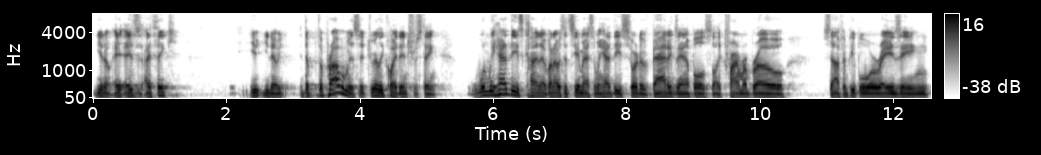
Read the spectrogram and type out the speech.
You know, I think, you, you know, the the problem is it's really quite interesting when we had these kind of when I was at CMS and we had these sort of bad examples like Pharma Bro stuff, and people were raising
